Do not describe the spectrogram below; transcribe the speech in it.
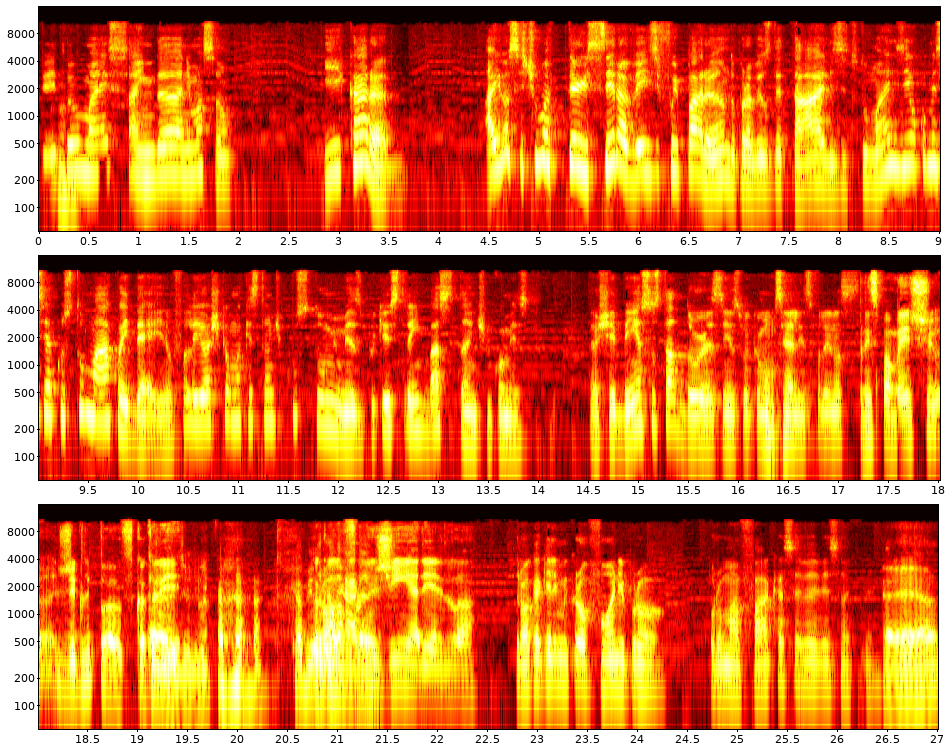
feito, mas ainda animação. E, cara, aí eu assisti uma terceira vez e fui parando pra ver os detalhes e tudo mais, e eu comecei a acostumar com a ideia. Eu falei, eu acho que é uma questão de costume mesmo, porque eu estranhei bastante no começo. Eu achei bem assustador, assim, os Pokémon realistas. Falei, nossa, Principalmente o Jigglypuff, com É, aquele, de- com Cabelo aquela grande. franjinha dele lá. troca aquele microfone pro, por uma faca, você vai ver só. que- É,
